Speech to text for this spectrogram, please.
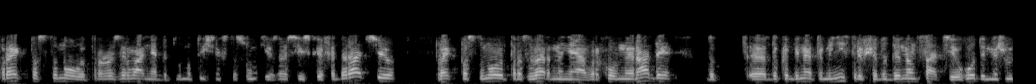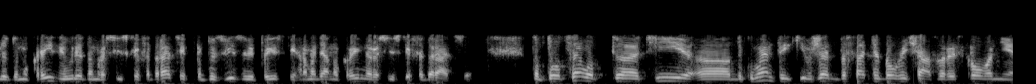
проект постанови про розірвання дипломатичних стосунків з Російською Федерацією, проект постанови про звернення Верховної Ради до, е, до Кабінету міністрів щодо денонсації угоди між урядом України і урядом Російської Федерації про безвізові поїздки громадян України Російської Федерації. Тобто, це от е, ті е, документи, які вже достатньо довгий час зареєстровані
